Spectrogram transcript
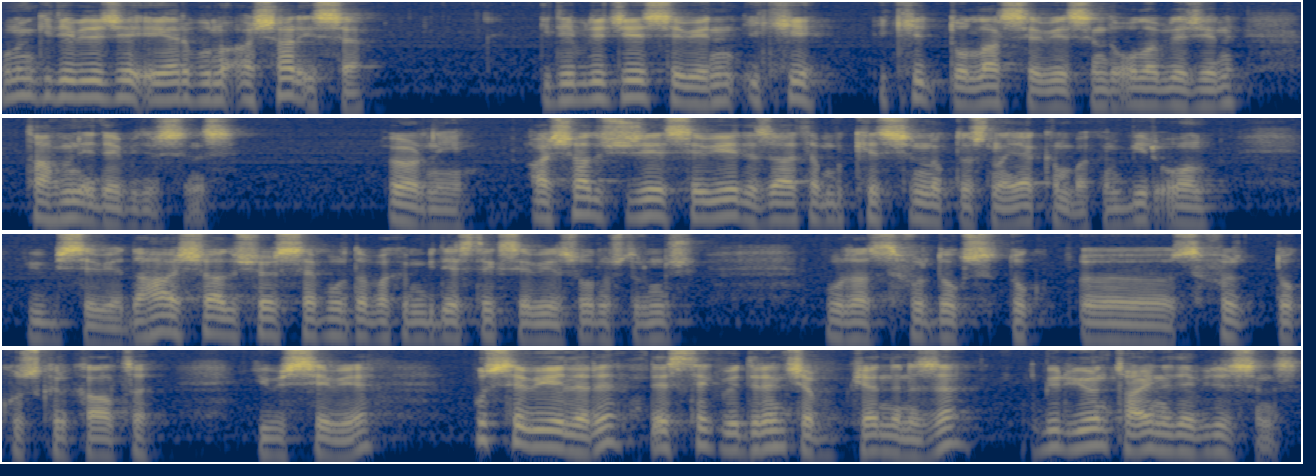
Bunun gidebileceği eğer bunu aşar ise gidebileceği seviyenin 2 2 dolar seviyesinde olabileceğini tahmin edebilirsiniz. Örneğin aşağı düşeceği seviye de zaten bu kesişim noktasına yakın bakın 1.10 gibi bir seviye. Daha aşağı düşerse burada bakın bir destek seviyesi oluşturmuş. Burada 0.946 gibi bir seviye. Bu seviyeleri destek ve direnç yapıp kendinize bir yön tayin edebilirsiniz.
